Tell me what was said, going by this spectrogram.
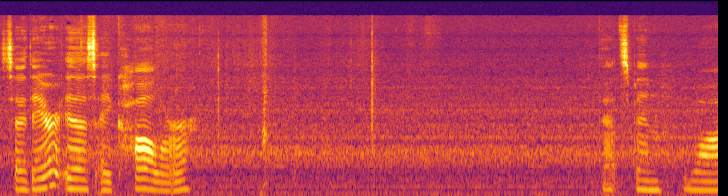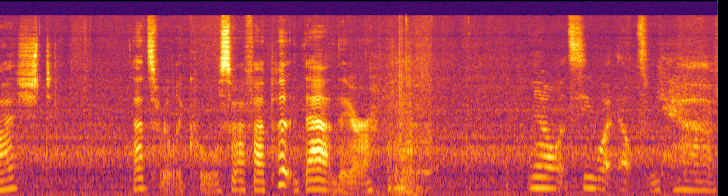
So there is a collar that's been washed. That's really cool. So if I put that there, now let's see what else we have.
